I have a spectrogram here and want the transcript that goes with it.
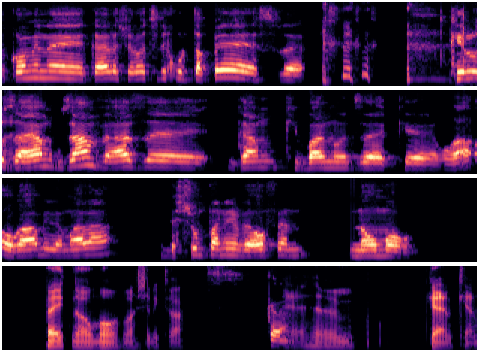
וכל מיני כאלה שלא הצליחו לטפס, וכאילו זה היה מוגזם, ואז אה, גם קיבלנו את זה כהוראה מלמעלה, בשום פנים ואופן no more, fate no more, מה שנקרא. כן. אמ, כן, כן,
